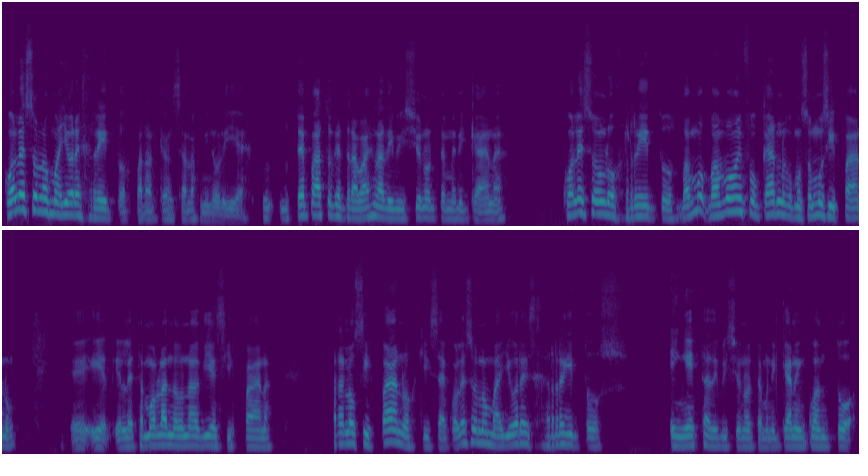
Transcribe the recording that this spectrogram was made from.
¿cuáles son los mayores retos para alcanzar las minorías? Usted, Pastor, que trabaja en la división norteamericana, ¿cuáles son los retos? Vamos, vamos a enfocarnos como somos hispanos, y, le estamos hablando de una audiencia hispana. Para los hispanos, quizá, ¿cuáles son los mayores retos en esta división norteamericana en cuanto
